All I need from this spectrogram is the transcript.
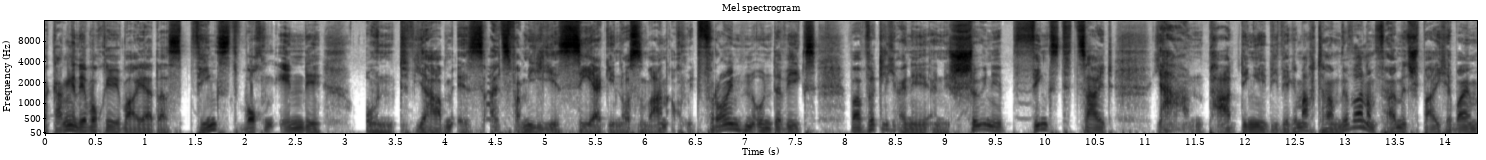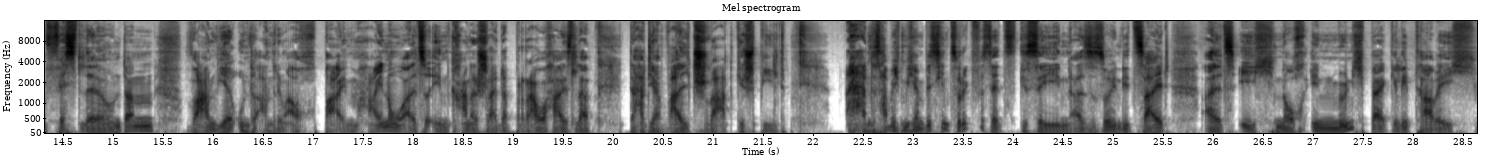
Vergangene Woche war ja das Pfingstwochenende und wir haben es als Familie sehr genossen, waren auch mit Freunden unterwegs, war wirklich eine, eine schöne Pfingstzeit. Ja, ein paar Dinge, die wir gemacht haben. Wir waren am Firmitsspeicher beim Festle und dann waren wir unter anderem auch beim Heino, also im Kannerscheider Brauheißler. Da hat ja Waldschrat gespielt. Ja, das habe ich mich ein bisschen zurückversetzt gesehen. Also so in die Zeit, als ich noch in Münchberg gelebt habe. Ich,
